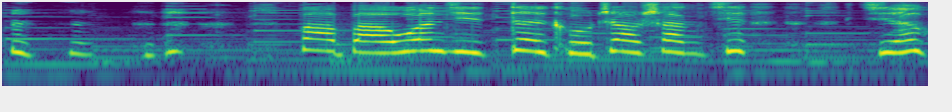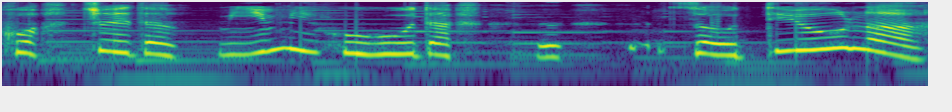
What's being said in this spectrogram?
爸爸忘记戴口罩上街。结果醉得迷迷糊糊的，走丢了。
